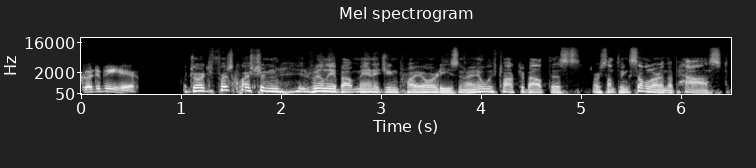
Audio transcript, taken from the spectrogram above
Good to be here. George, first question is really about managing priorities. And I know we've talked about this or something similar in the past.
